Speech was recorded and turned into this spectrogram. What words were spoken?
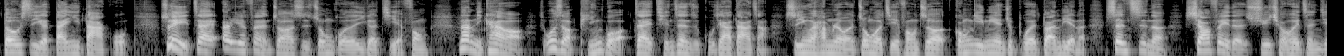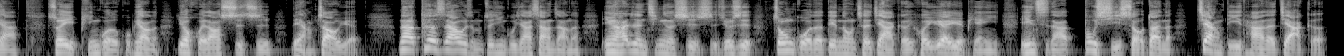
都是一个单一大国。所以在二月份很重要是中国的一个解封。那你看哦，为什么苹果在前阵子股价大涨？是因为他们认为中国解封之后，供应链就不会断裂了，甚至呢，消费的需求会增加，所以苹果的股票呢又回到市值两兆元。那特斯拉为什么最近股价上涨呢？因为它认清了事实，就是中国的电动车价格会越来越便宜，因此它不惜手段的降低它的价格，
